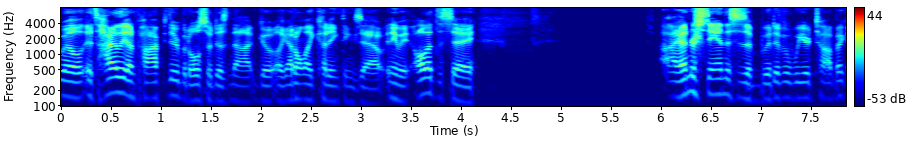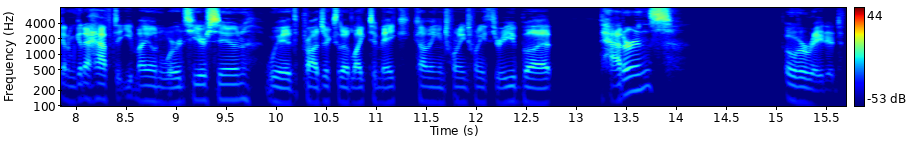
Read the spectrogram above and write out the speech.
Well, it's highly unpopular, but also does not go like I don't like cutting things out. Anyway, all that to say, I understand this is a bit of a weird topic, and I'm gonna have to eat my own words here soon with projects that I'd like to make coming in 2023. But patterns overrated.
